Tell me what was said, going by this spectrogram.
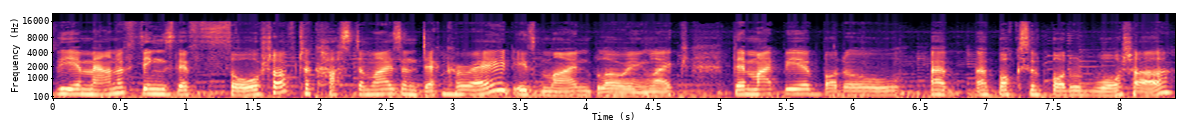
the amount of things they've thought of to customize and decorate is mind blowing. Like there might be a bottle, a, a box of bottled water.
